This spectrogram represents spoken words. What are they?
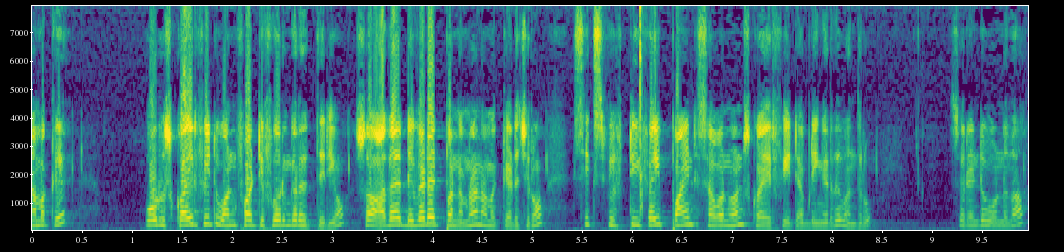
நமக்கு ஒரு ஸ்கொயர் ஃபீட் ஒன் ஃபார்ட்டி ஃபோருங்கிறது தெரியும். ஸோ அதை டிவைடட் பண்ணோம்னா நமக்கு கிடச்சிரும். Six fifty five point seven one square feet அப்படிங்கிறது வந்துடும் ஸோ ரெண்டும் ஒன்று தான்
